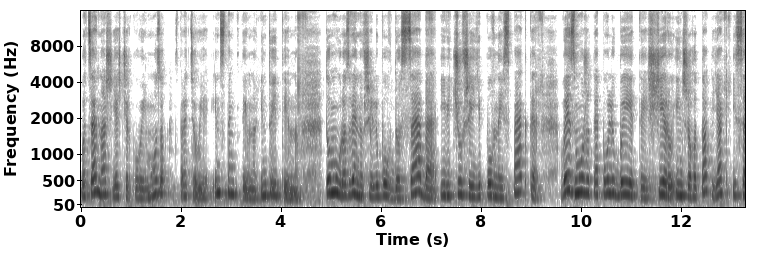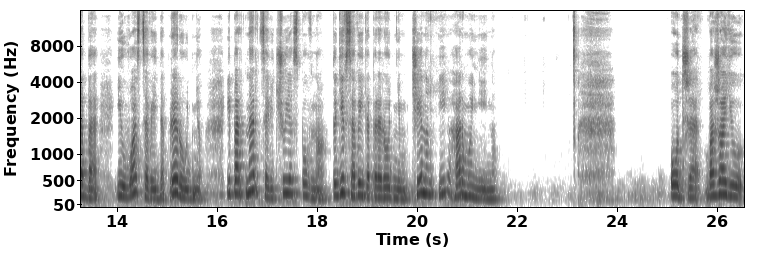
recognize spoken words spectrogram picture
бо це наш ящірковий мозок спрацьовує інстинктивно, інтуїтивно. Тому, розвинувши любов до себе і відчувши її повний спектр, ви зможете полюбити щиро іншого так, як і себе. І у вас це вийде природньо. І партнер це відчує сповна. Тоді все вийде природнім чином і гармонійно. Отже, бажаю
